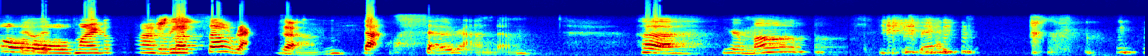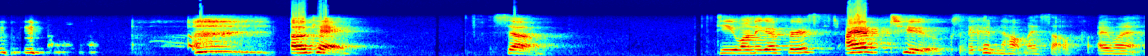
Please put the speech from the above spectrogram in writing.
Oh my gosh, that's so random. That's so random. Huh, your mom. Okay. So, do you want to go first? I have two because I couldn't help myself. I went.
